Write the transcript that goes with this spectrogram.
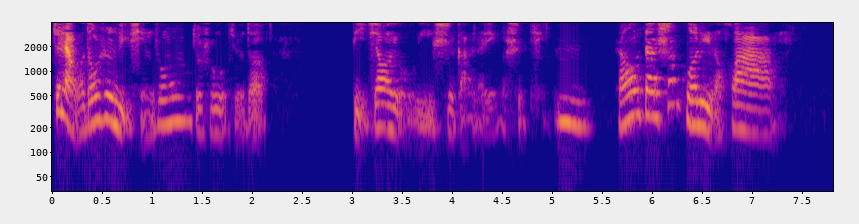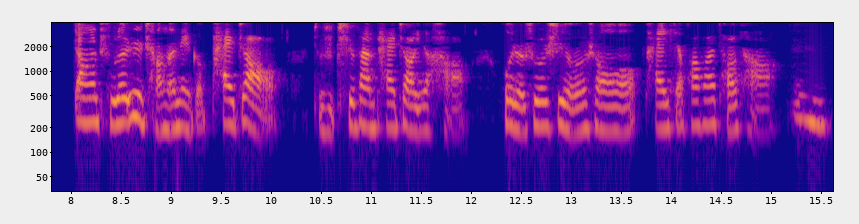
这两个都是旅行中，就是我觉得比较有仪式感的一个事情。嗯，然后在生活里的话，当然除了日常的那个拍照，就是吃饭拍照也好，或者说是有的时候拍一些花花草草，嗯。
